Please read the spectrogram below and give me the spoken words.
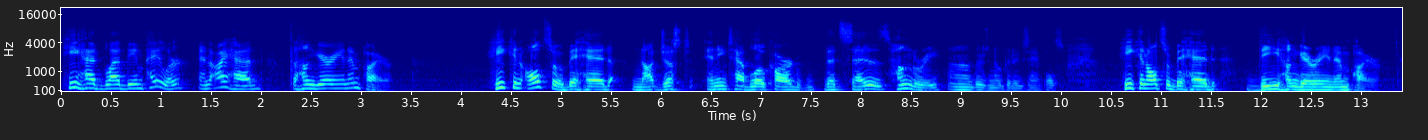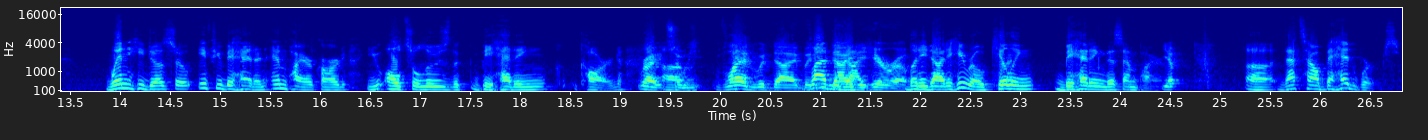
he had Vlad the Impaler and I had the Hungarian Empire. He can also behead not just any tableau card that says Hungary, uh, there's no good examples. He can also behead the Hungarian Empire. When he does so, if you behead an empire card, you also lose the beheading card. Right, so he- Vlad would die, but Um, Vlad he died die, a hero. But he died a hero, killing, beheading this empire. yep. Uh, that's how behead works.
